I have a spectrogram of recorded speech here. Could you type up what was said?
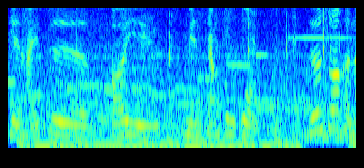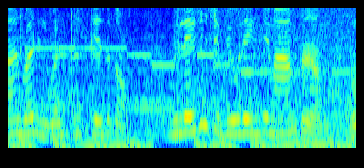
件还是可以勉强度过，只是说可能人与人之间这种 relationship building 对吗？对啊，如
